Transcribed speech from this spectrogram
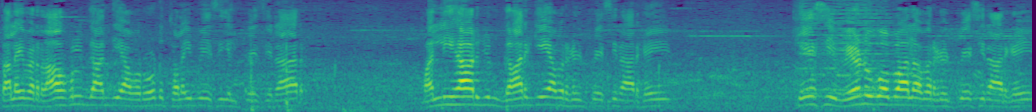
தலைவர் ராகுல் காந்தி அவரோடு தொலைபேசியில் பேசினார். மல்லிகார்ஜுன் கார்கே அவர்கள் பேசினார்கள். கே சி வேணுகோபால் அவர்கள் பேசினார்கள்.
